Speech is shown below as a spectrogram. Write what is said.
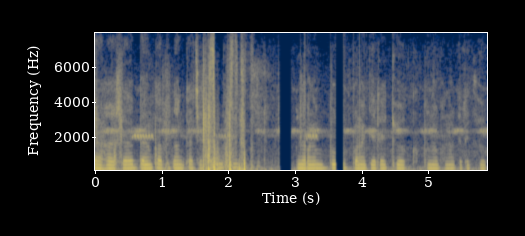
Evet arkadaşlar ben kapıdan kaçacağım için buna, bu bana gerek yok. Buna bana gerek yok.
